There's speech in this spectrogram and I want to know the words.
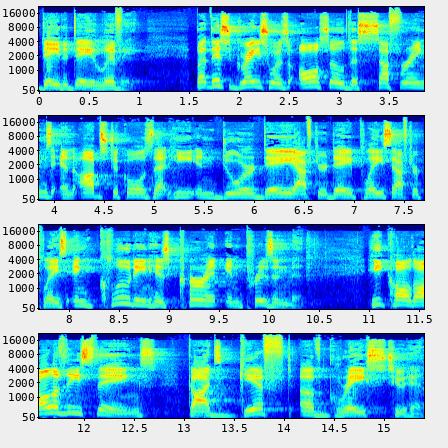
day to day living. But this grace was also the sufferings and obstacles that he endured day after day, place after place, including his current imprisonment. He called all of these things God's gift of grace to him.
